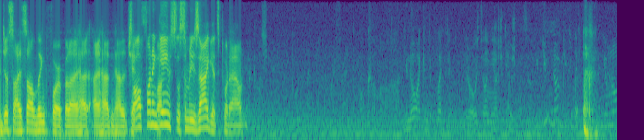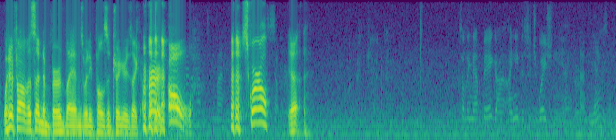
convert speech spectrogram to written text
just I saw a link for it, but I had I hadn't had a chance. It's all fun and watch- games till somebody's eye gets put out. What if all of a sudden a bird lands when he pulls the trigger? He's like a bird. oh, squirrel. Yeah. Something that big, I, I need the situation, the anger. The anger's not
